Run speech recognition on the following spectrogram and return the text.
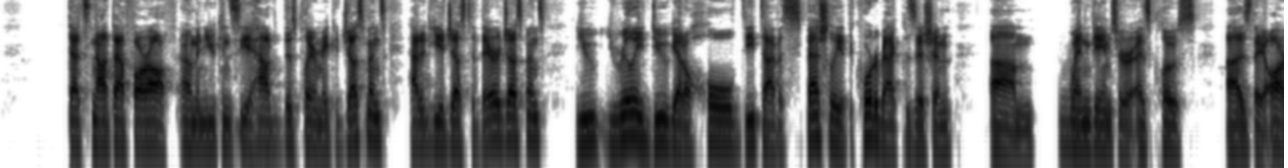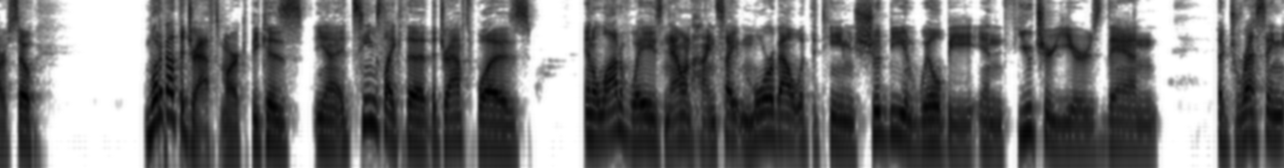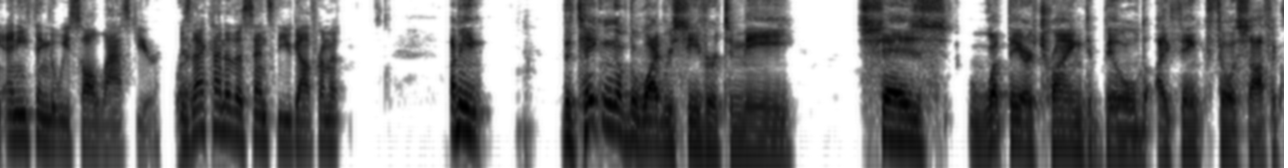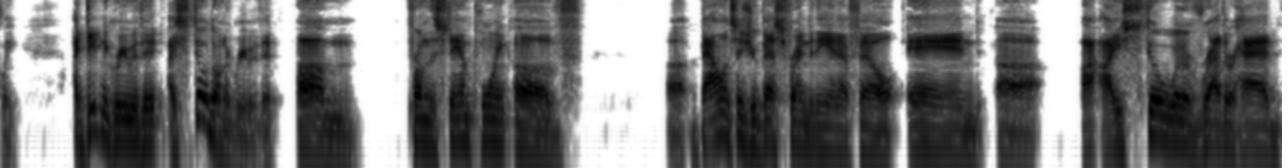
that's not that far off. Um, and you can see how did this player make adjustments? How did he adjust to their adjustments? You you really do get a whole deep dive, especially at the quarterback position um, when games are as close uh, as they are. So, what about the draft, Mark? Because yeah, it seems like the the draft was in a lot of ways now in hindsight more about what the team should be and will be in future years than addressing anything that we saw last year. Is that kind of the sense that you got from it? I mean, the taking of the wide receiver to me says what they are trying to build, I think, philosophically. I didn't agree with it. I still don't agree with it. Um, from the standpoint of uh, balance is your best friend in the NFL. And uh, I, I still would have rather had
